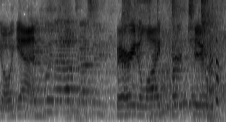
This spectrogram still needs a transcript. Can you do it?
go again. Buried Alive Part 2.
